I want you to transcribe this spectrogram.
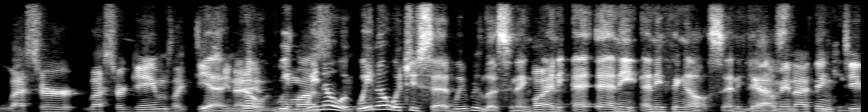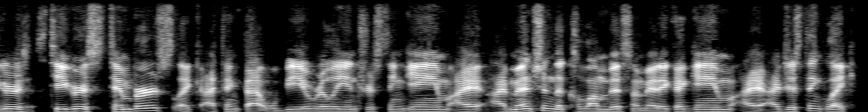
lesser lesser games, like DC yeah, United. No, we, we know we know what you said. We were listening. But, any any anything else? Anything? Yeah, else I mean, I think Tigres Tigres Timbers. Like I think that will be a really interesting game. I I mentioned the Columbus America game. I I just think like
